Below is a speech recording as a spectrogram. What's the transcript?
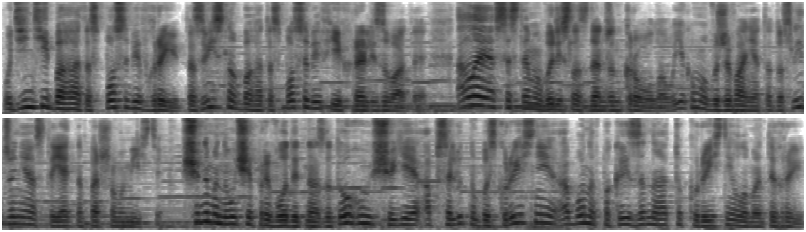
У D&D багато способів гри, та звісно, багато способів їх реалізувати. Але система вирісла з Dungeon Crawl, у якому виживання та дослідження стоять на першому місці, що неминуче приводить нас до того, що є абсолютно безкорисні або навпаки занадто корисні елементи гри.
